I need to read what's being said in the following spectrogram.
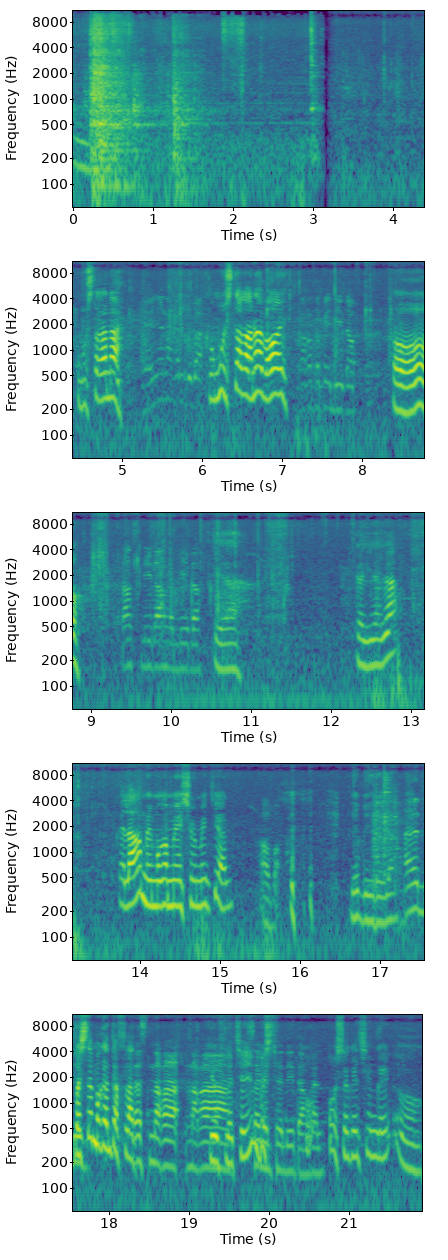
Hmm. Kumusta ka na? Kumusta ka na, boy? Nakatabi dito. Oo. Tapos dito hanggang dito. Yeah. Ganyan nga. Kailangan may mga measurement yan. Opo. Di, biro lang. Ano? Basta maganda flat. Tapos naka, naka Yung flat siya, yung sagad basta- siya dito, angkal. Oo, oh, sagad siyang gay. Oo.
